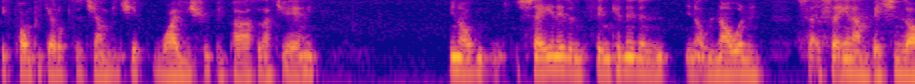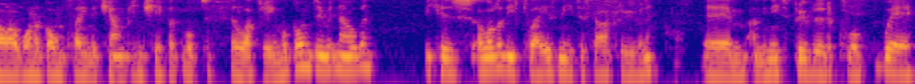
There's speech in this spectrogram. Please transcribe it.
if Pompey get up to the championship, why you should be part of that journey. You know, saying it and thinking it, and you know, knowing, saying ambitions. Oh, I want to go and play in the championship. I'd love to fulfill that dream. We'll go and do it now then, because a lot of these players need to start proving it, um, and they need to prove it at a club where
